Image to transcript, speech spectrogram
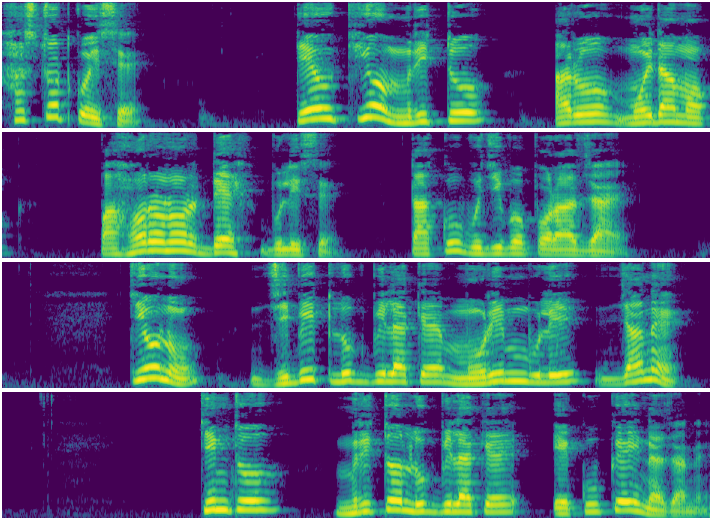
শাস্ত্ৰত কৈছে তেওঁ কিয় মৃত্যু আৰু মৈদামক পাহৰণৰ দেশ বুলিছে তাকো বুজিব পৰা যায়। কিয়নো জীৱিত লোকবিলাকে মৰিম বুলি জানে। কিন্তু মৃত লোকবিলাকে একোকেই নাজানে।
